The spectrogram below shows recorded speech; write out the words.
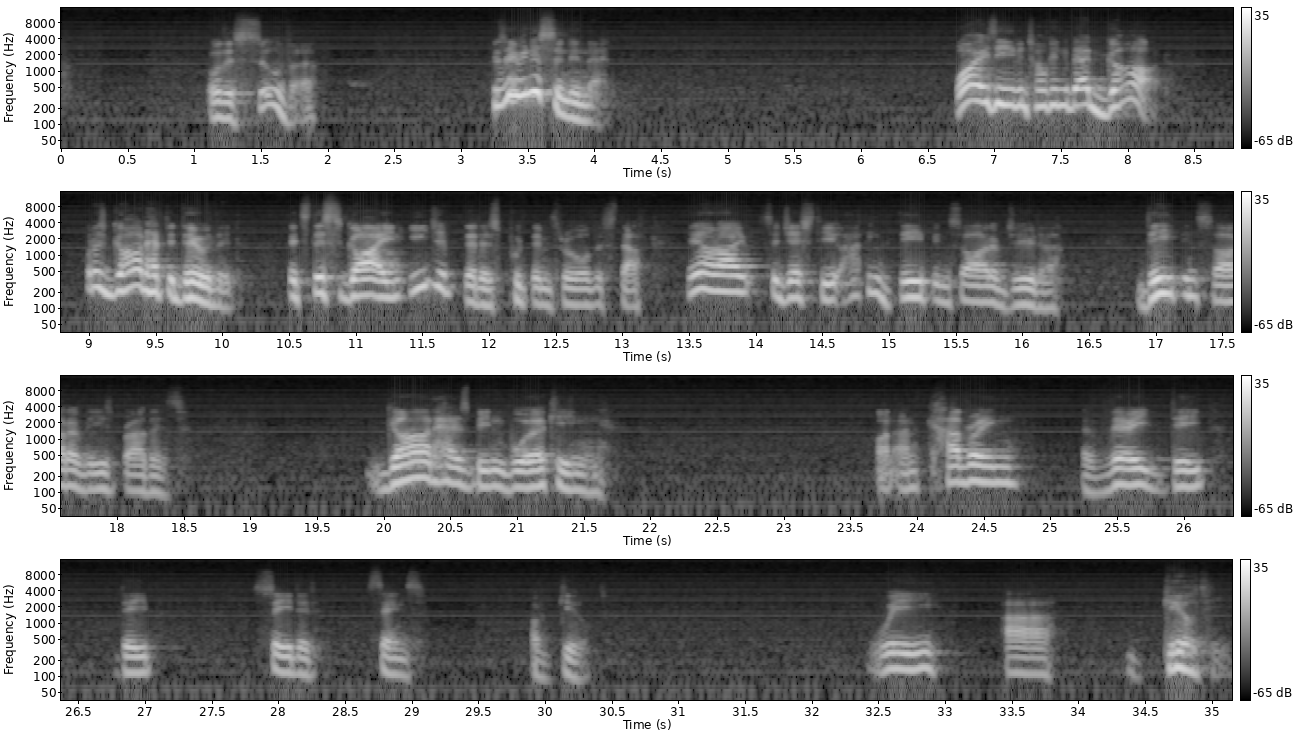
or the silver, because they're innocent in that. Why is he even talking about God? What does God have to do with it? It's this guy in Egypt that has put them through all this stuff. You know what I suggest to you? I think deep inside of Judah, deep inside of these brothers, God has been working on uncovering a very deep, deep seated sense of guilt. We are guilty.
